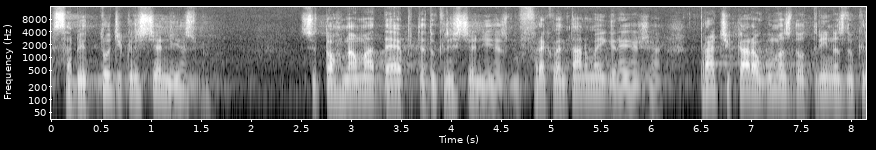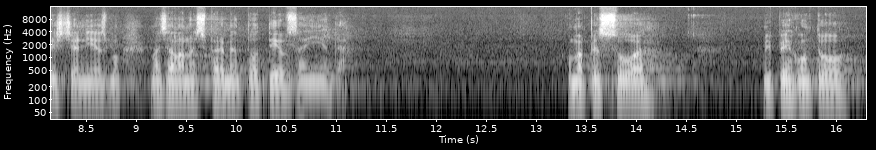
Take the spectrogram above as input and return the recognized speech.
saber tudo de cristianismo, se tornar uma adepta do cristianismo, frequentar uma igreja, praticar algumas doutrinas do cristianismo, mas ela não experimentou Deus ainda. Uma pessoa me perguntou:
